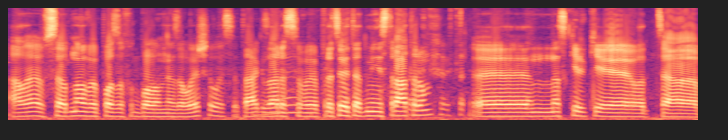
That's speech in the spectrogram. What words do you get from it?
Але все одно ви поза футболом не залишилися, так? Зараз Ну, ви працюєте адміністратором. Е, наскільки от ця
